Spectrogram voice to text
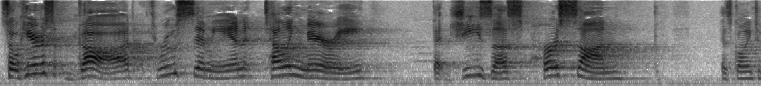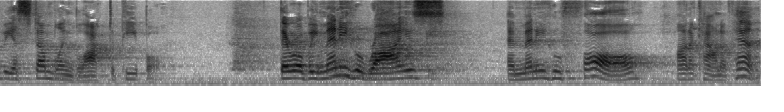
So here's God, through Simeon, telling Mary that Jesus, her son, is going to be a stumbling block to people. There will be many who rise and many who fall on account of him.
